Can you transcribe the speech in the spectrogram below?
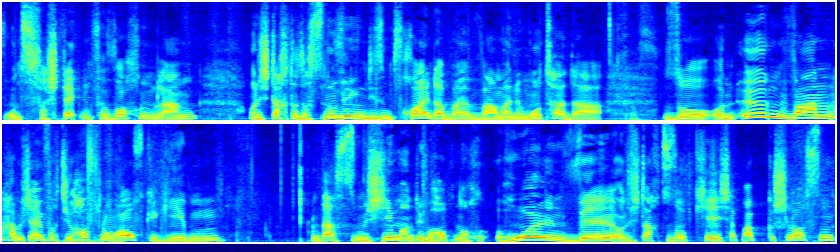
uns verstecken für Wochen lang. Und ich dachte, das ist nur wegen diesem Freund, aber war meine Mutter da. So und irgendwann habe ich einfach die Hoffnung aufgegeben, dass mich jemand überhaupt noch holen will. Und ich dachte so, okay, ich habe abgeschlossen.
